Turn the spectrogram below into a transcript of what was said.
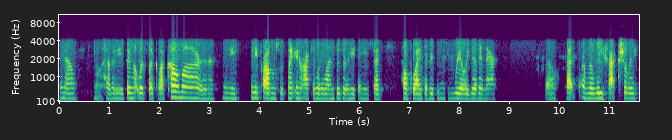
you know, I don't have anything that looks like glaucoma or any any problems with my intraocular lenses or anything. He said health wise everything is really good in there. So that's a relief actually.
